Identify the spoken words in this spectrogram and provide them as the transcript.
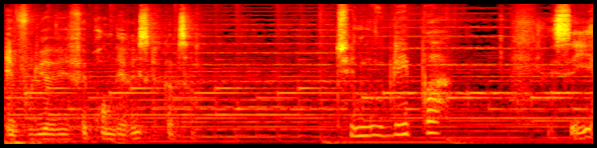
et vous lui avez fait prendre des risques comme ça Tu ne m'oublies pas. Essayez.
